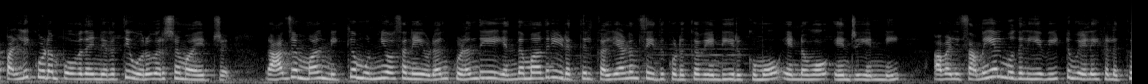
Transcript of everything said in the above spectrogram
பள்ளிக்கூடம் போவதை நிறுத்தி ஒரு வருஷம் ஆயிற்று. ராஜம்மாள் மிக்க முன் யோசனையுடன் குழந்தையை எந்த மாதிரி இடத்தில் கல்யாணம் செய்து கொடுக்க வேண்டியிருக்குமோ என்னவோ என்று எண்ணி அவளை சமையல் முதலிய வீட்டு வேலைகளுக்கு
